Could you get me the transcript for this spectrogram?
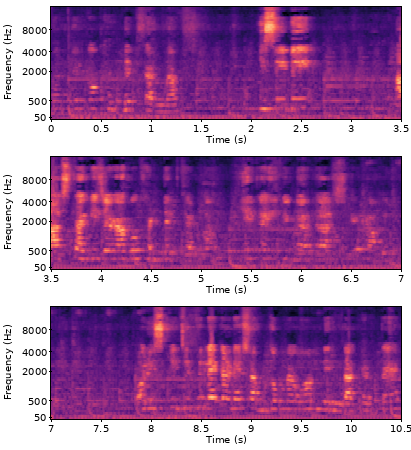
मंदिर को खंडित करना किसी भी आस्था की जगह को खंडित करना ये कहीं भी बर्दाश्त के काबिल नहीं है और इसकी जितने कड़े शब्दों में वो हम निंदा करते हैं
